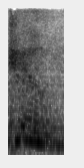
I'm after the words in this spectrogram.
Kill.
